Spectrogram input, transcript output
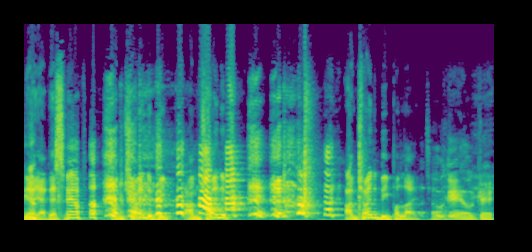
Yeah, yeah. That's, I'm trying to be. I'm trying to. I'm trying to be polite. okay, okay.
